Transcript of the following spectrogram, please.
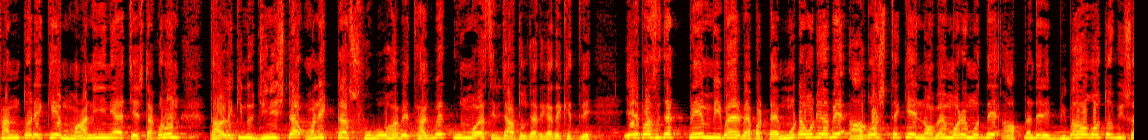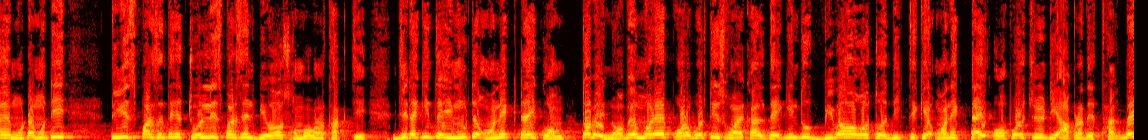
শান্ত রেখে মানিয়ে নেওয়ার চেষ্টা করুন। তাহলে কিন্তু জিনিসটা অনেকটা শুভভাবে থাকবে কুম্ভ রাশির জাতক জাতিকাদের ক্ষেত্রে। এরপর আসা যাক প্রেম বিবাহের ব্যাপারটায়। মোটামুটিভাবে আগস্ট থেকে নভেম্বরের মধ্যে আপনাদের বিবাহগত বিষয়ে মোটামুটি তিরিশ পার্সেন্ট থেকে চল্লিশ পার্সেন্ট বিবাহ সম্ভাবনা থাকছে, যেটা কিন্তু এই মুহূর্তে অনেকটাই কম। তবে নভেম্বরের পরবর্তী সময়কাল থেকে কিন্তু বিবাহগত দিক থেকে অনেকটাই অপরচুনিটি আপনাদের থাকবে।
